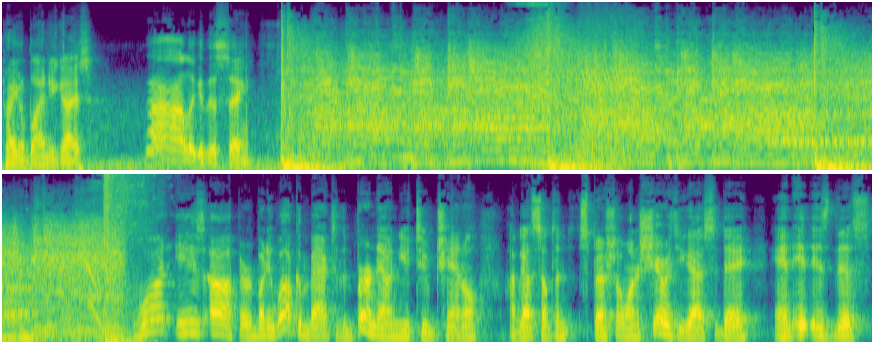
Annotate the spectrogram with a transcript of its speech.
Probably gonna blind you guys. Ah, look at this thing. What is up, everybody? Welcome back to the Burndown YouTube channel. I've got something special I want to share with you guys today, and it is this,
